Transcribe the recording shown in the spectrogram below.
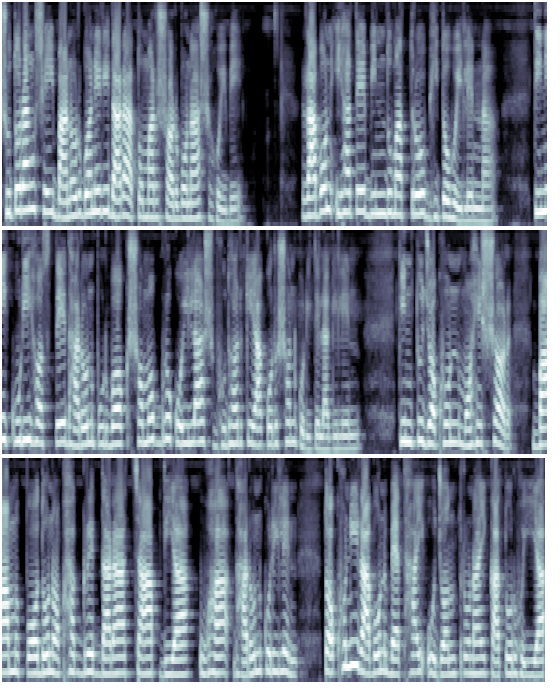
সুতরাং সেই বানরগণেরই দ্বারা তোমার সর্বনাশ হইবে। রাবণ ইহাতে বিন্দুমাত্র ভীত হইলেন না। তিনি কুড়ি হস্তে ধারণপূর্বক সমগ্র কৈলাস ভূধরকে আকর্ষণ করিতে লাগিলেন। কিন্তু যখন মহেশ্বর বাম পদ নখাগ্রের দ্বারা চাপ দিয়া উহা ধারণ করিলেন, তখনই রাবণ ব্যথায় ও যন্ত্রণায় কাতর হইয়া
